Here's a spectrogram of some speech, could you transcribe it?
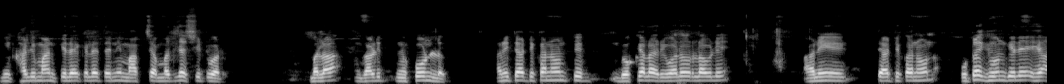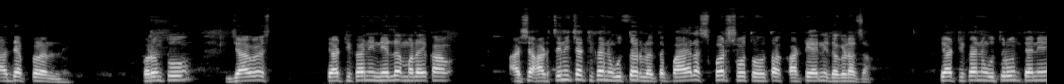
मी खाली मान केल्या केल्या त्यांनी मागच्या मधल्या सीटवर मला गाडीत कोंडलं. आणि त्या ठिकाणाहून ते डोक्याला रिव्हॉल्वर लावले आणि त्या ठिकाणाहून कुठं घेऊन गेले हे अद्याप कळलं नाही. परंतु ज्यावेळेस त्या ठिकाणी नेलं मला एका अशा अडचणीच्या ठिकाणी उतरलं तर पायाला स्पर्श होत होता काटे आणि दगडाचा. त्या ठिकाणी उतरून त्याने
